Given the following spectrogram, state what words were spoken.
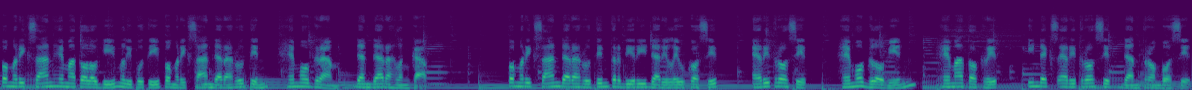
Pemeriksaan hematologi meliputi pemeriksaan darah rutin, hemogram, dan darah lengkap. Pemeriksaan darah rutin terdiri dari leukosit, eritrosit, hemoglobin, hematokrit, indeks eritrosit dan trombosit.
